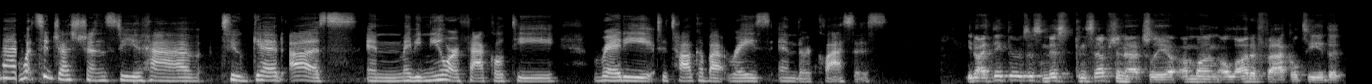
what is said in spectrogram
Matt, what suggestions do you have to get us and maybe newer faculty ready to talk about race in their classes? You know, I think there's this misconception actually among a lot of faculty that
